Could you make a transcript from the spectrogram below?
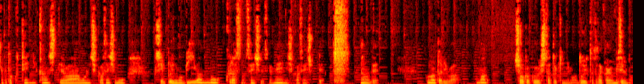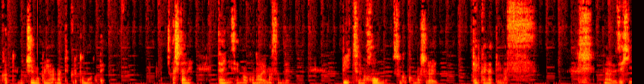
やっぱ得点に関しては、もう西川選手も、シンプルにも B1 のクラスの選手ですよね、西川選手って。なので、このあたりは、まあ、昇格した時にもどういった戦いを見せるのかっていうの注目にはなってくると思うので、明日ね、第2戦が行われますんで、B2 の方もすごく面白い展開になっています。なのでぜひ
